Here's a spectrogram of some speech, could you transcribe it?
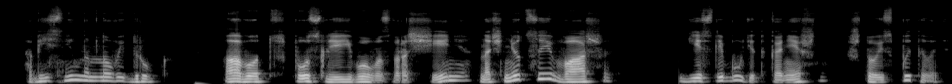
— объяснил нам новый друг. «А вот после его возвращения начнется и ваше, если будет, конечно, что испытывать».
